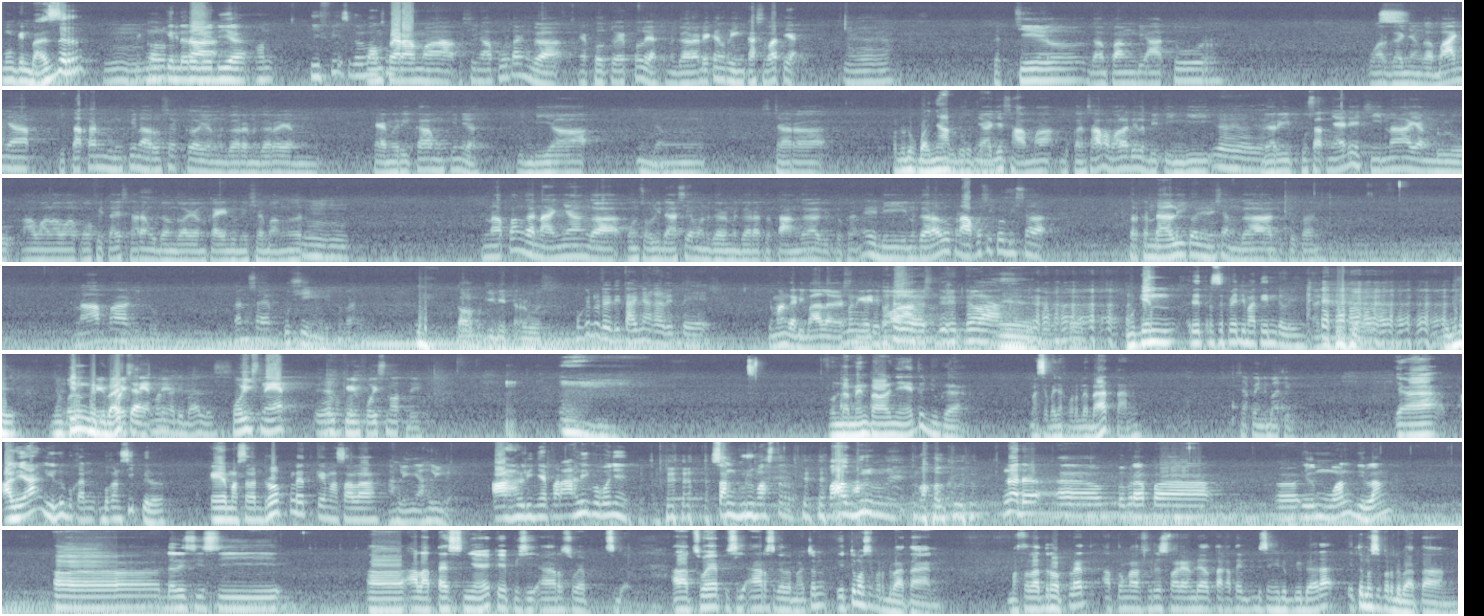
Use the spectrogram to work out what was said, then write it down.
mungkin buzzer Hmm. Mungkin dari media on TV segala macam Compare sama Singapura kan nggak apple to apple ya. Negara dia kan ringkas banget ya. Ya. Kecil, gampang diatur. Warganya nggak banyak. Kita kan mungkin harusnya ke yang negara-negara yang kayak Amerika mungkin ya, India yang secara penduduk banyak penduduknya gitu. aja sama, bukan sama malah dia lebih tinggi. Ya, ya, ya. Dari pusatnya deh Cina yang dulu awal-awal Covid aja sekarang udah nggak yang kayak Indonesia banget. Hmm. kenapa nggak nanya nggak konsolidasi sama negara-negara tetangga gitu kan eh di negara lu kenapa sih kok bisa terkendali kok Indonesia enggak gitu kan kenapa gitu? Kan saya pusing gitu kan. Kalau begini terus. Mungkin udah ditanya kali teh. cuman nggak dibales Cuman gitu nggak doang. dibales, diri doang. Iya. mungkin read resepnya dimatiin kali. Jadi mungkin nggak dibaca cuman nggak dibales. Voice net lu kirim voice note deh. Fundamentalnya itu juga masih banyak perdebatan. Siapa yang debatin? Ya ahli-ahli lu bukan bukan sipil. Kayak masalah droplet kayak masalah Ahlinya ahli nggak? ahlinya para ahli pokoknya. Sang guru master. Pak guru pak guru. Nggak ada eh, beberapa eh, ilmuwan bilang eh dari sisi eh, alat tesnya ya kayak PCR, swab, alat swab, PCR segala macam itu masih perdebatan. Masalah droplet atau nggak virus varian delta katanya bisa hidup di udara itu masih perdebatan.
